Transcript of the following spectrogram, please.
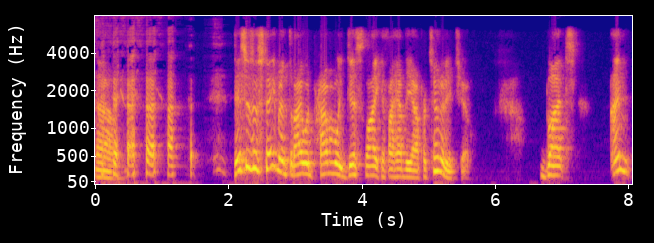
Um, this is a statement that I would probably dislike if I had the opportunity to. But I'm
